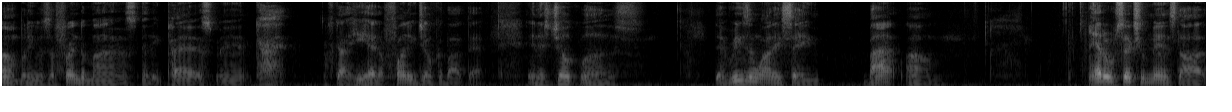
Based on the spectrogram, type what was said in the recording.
um, but he was a friend of mine's, and he passed. Man, God, I forgot. He had a funny joke about that, and his joke was the reason why they say by um, heterosexual men start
